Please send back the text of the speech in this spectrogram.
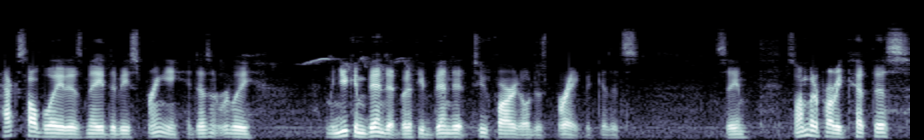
Hacksaw blade is made to be springy. It doesn't really, I mean, you can bend it, but if you bend it too far, it'll just break because it's, see? So I'm going to probably cut this,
